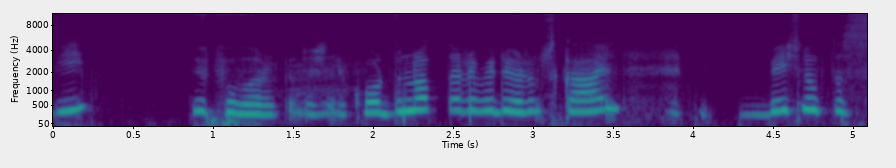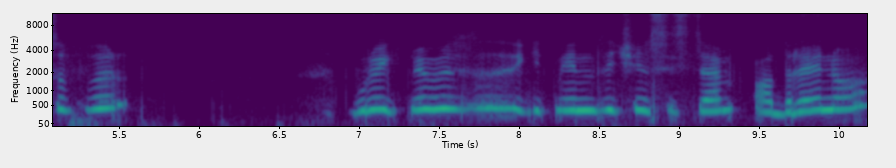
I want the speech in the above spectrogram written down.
bir depo var arkadaşlar. Koordinatları veriyorum. Sky 5.0 Buraya gitmemiz gitmeniz için sistem Adreno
